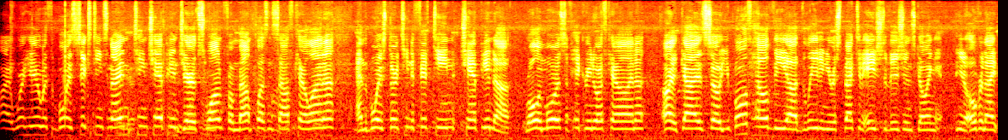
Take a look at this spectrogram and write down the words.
All right, we're here with the boys 16 to 19 champion Jared Swan from Mount Pleasant, South Carolina, and the boys 13 to 15 champion uh, Roland Morris of Hickory, North Carolina. All right, guys. So you both held the uh, the lead in your respective age divisions going, you know, overnight.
